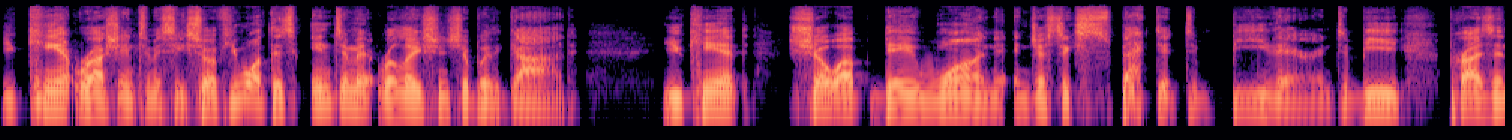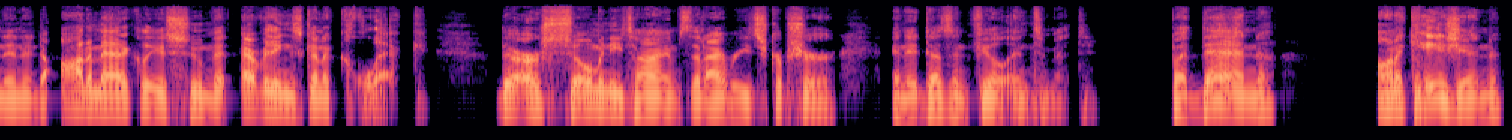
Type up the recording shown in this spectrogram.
You can't rush intimacy. So, if you want this intimate relationship with God, you can't show up day one and just expect it to be there and to be present and to automatically assume that everything's going to click. There are so many times that I read scripture and it doesn't feel intimate. But then on occasion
